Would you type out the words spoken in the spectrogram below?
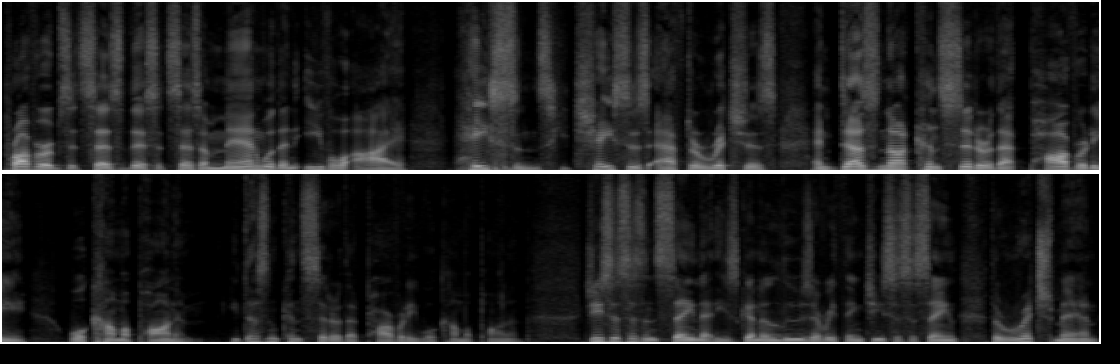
Proverbs, it says this it says, A man with an evil eye hastens, he chases after riches, and does not consider that poverty will come upon him. He doesn't consider that poverty will come upon him. Jesus isn't saying that he's going to lose everything. Jesus is saying the rich man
